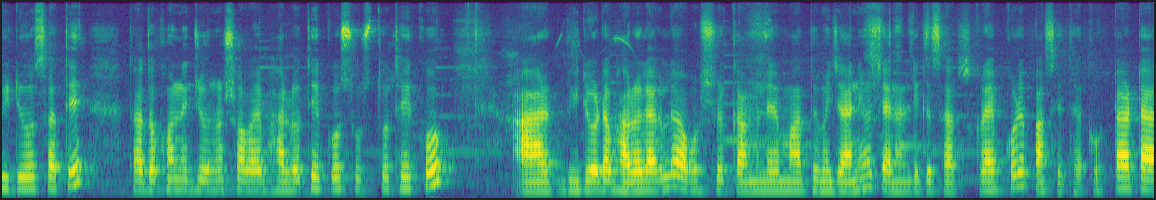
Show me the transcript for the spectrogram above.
ভিডিওর সাথে। ততক্ষণের জন্য সবাই ভালো থেকো, সুস্থ থেকো। আর ভিডিওটা ভালো লাগলে অবশ্যই কমেন্টের মাধ্যমে জানিও, চ্যানেলটিকে সাবস্ক্রাইব করে পাশে থাকো। টাটা!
